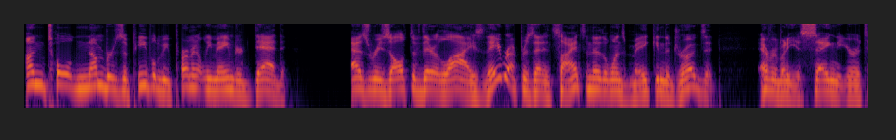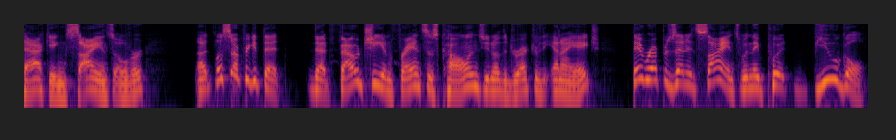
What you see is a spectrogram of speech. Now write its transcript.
untold numbers of people to be permanently maimed or dead as a result of their lies. They represented science, and they're the ones making the drugs that everybody is saying that you're attacking science over. Uh, let's not forget that that Fauci and Francis Collins, you know, the director of the NIH, they represented science when they put bugle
